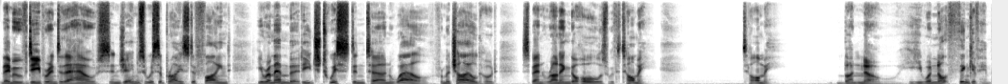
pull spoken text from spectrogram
They moved deeper into the house, and James was surprised to find he remembered each twist and turn well from a childhood spent running the halls with Tommy. Tommy. But no, he would not think of him.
